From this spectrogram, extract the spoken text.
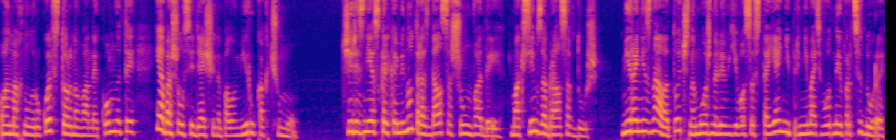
Он махнул рукой в сторону ванной комнаты и обошел сидящую на полу Миру, как чуму. Через несколько минут раздался шум воды. Максим забрался в душ. Мира не знала точно, можно ли в его состоянии принимать водные процедуры.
